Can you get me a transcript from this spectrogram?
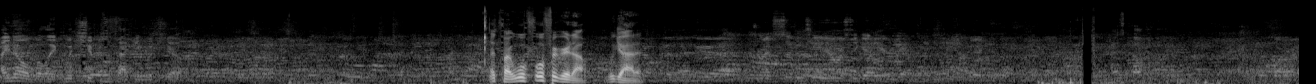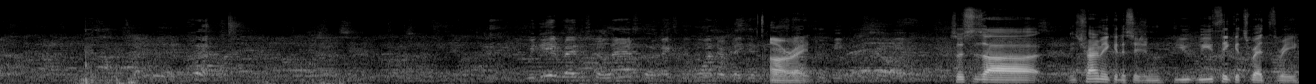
I, I know, but like which ship is attacking which ship? That's fine. We'll, we'll figure it out. We got it. Drive 17 hours to get here. We did register last, so it makes me wonder if they just. All right. Two people, two people. So this is uh, he's trying to make a decision. You you think it's red three?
